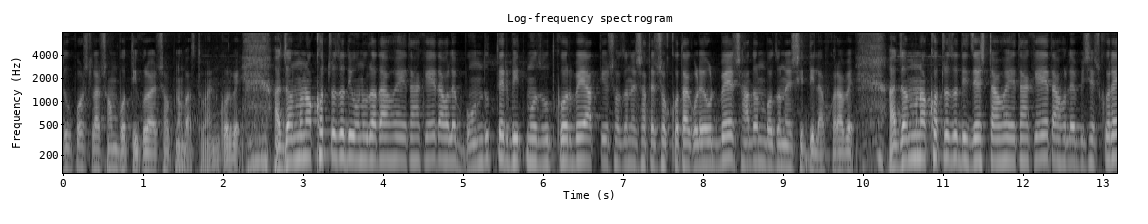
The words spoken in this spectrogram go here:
দুপশলা সম্পত্তি ক্রয়ের স্বপ্ন বাস্তবায়ন করবে। আর জন্ম নক্ষত্র যদি অনুরাধা হয়ে থাকে, তাহলে বন্ধুত্বের ভিত মজবুত করবে, আত্মীয় স্বজনের সাথে সখ্যতা গড়ে উঠবে, সাধন ভজনের সিদ্ধি লাভ করাবে। আর জন্ম নক্ষত্র যদি জ্যেষ্ঠা হয়ে থাকে, তাহলে বিশেষ করে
